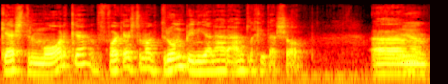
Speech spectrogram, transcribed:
gestern Morgen, oder vorgestern Morgen, darum bin ich ja dann endlich in den Shop. Ähm, Ja.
